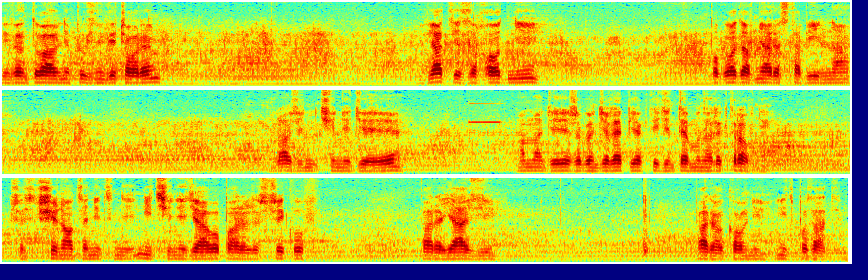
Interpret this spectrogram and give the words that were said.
Ewentualnie późnym wieczorem. Wiatr jest zachodni. Pogoda w miarę stabilna. Na razie nic się nie dzieje. Mam nadzieję, że będzie lepiej jak tydzień temu na elektrowni. Przez trzy noce nic, nic się nie działo, parę leszczyków, parę jazi, parę okoni, nic poza tym.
